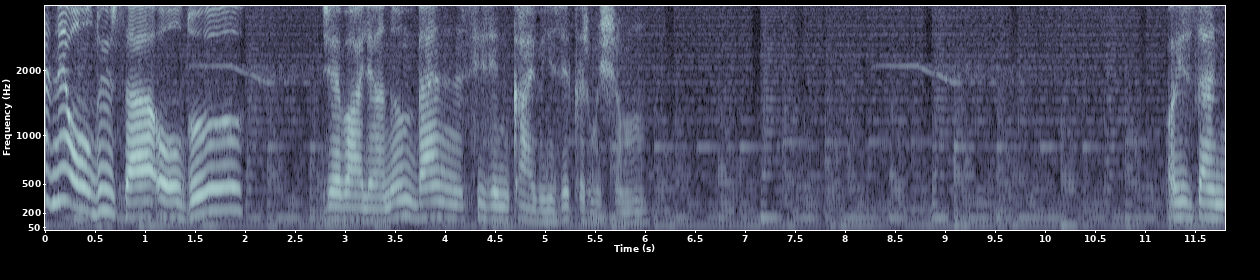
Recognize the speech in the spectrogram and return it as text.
Her ne olduysa oldu. Cevali Hanım, ben sizin kalbinizi kırmışım. O yüzden...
